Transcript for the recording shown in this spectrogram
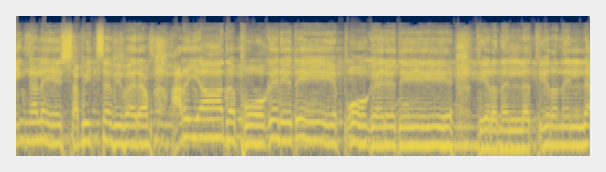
നിങ്ങളെ ശപിച്ച വിവരം അറിയാതെ പോകരുതേ. പോകരുതേ. തീർന്നില്ല തീർന്നില്ല.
